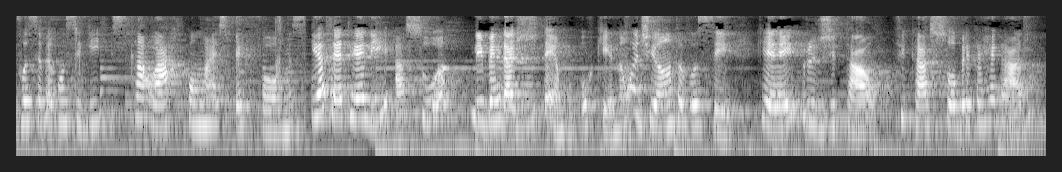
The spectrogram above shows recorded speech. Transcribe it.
você vai conseguir escalar com mais performance e até ter ali a sua liberdade de tempo, porque não adianta você querer ir para o digital, ficar sobrecarregado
